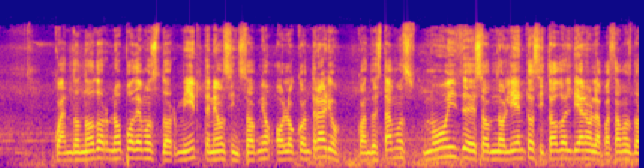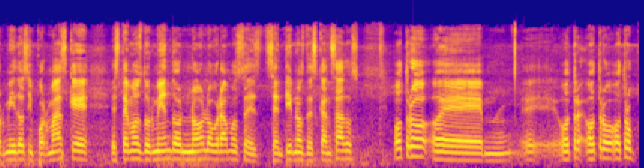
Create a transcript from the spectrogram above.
cuando no, no podemos dormir, tenemos insomnio, o lo contrario, cuando estamos muy eh, somnolientos y todo el día nos la pasamos dormidos y por más que estemos durmiendo no logramos eh, sentirnos descansados. Otro, eh, otro, otro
